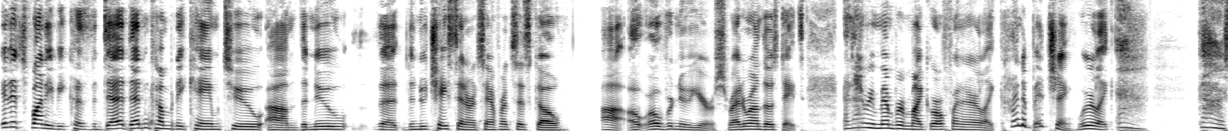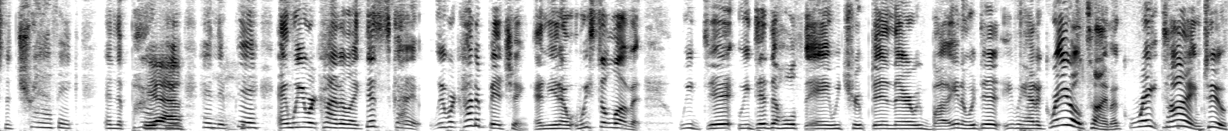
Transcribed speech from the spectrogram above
And it's funny because the Dead Dead and Company came to um, the new the the new Chase Center in San Francisco uh, over New Year's, right around those dates. And I remember my girlfriend and I are like kind of bitching. We were like, ah, gosh, the traffic and the parking yeah. and the eh, and we were kind of like this is kind of we were kind of bitching, and you know we still love it. We did we did the whole thing. We trooped in there. We you know we did we had a great old time, a great time too,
